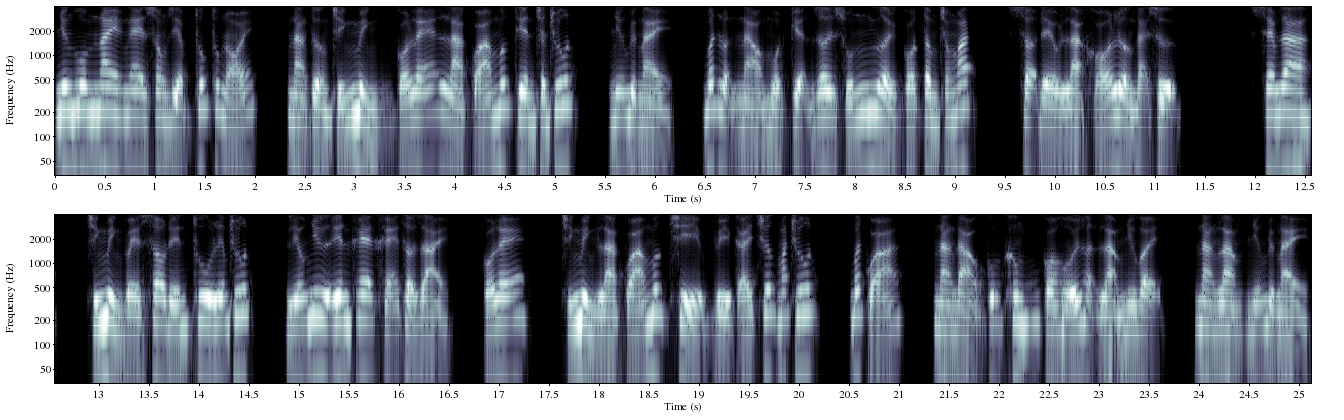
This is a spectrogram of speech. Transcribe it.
nhưng hôm nay nghe xong Diệp thúc thúc nói, nàng tưởng chính mình có lẽ là quá mức thiên chân chút, những việc này, bất luận nào một kiện rơi xuống người có tâm trong mắt, sợ đều là khó lường đại sự. Xem ra, chính mình về sau đến thu liễm chút, liễu như yên khe khẽ thở dài, có lẽ, chính mình là quá mức chỉ vì cái trước mắt chút, bất quá, nàng đảo cũng không có hối hận làm như vậy, nàng làm những việc này,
